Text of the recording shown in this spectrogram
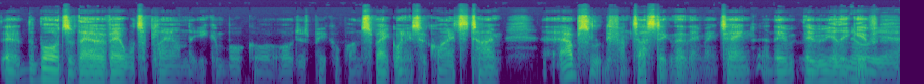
The, the boards are there available to play on that you can book or, or just pick up on spec when it's a quieter time. absolutely fantastic that they maintain, and they they really Oh, give yeah.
